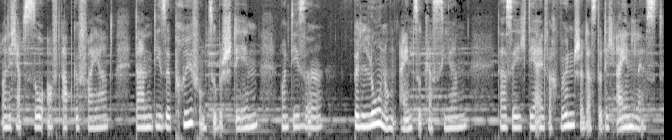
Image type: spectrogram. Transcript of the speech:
Und ich habe so oft abgefeiert, dann diese Prüfung zu bestehen und diese Belohnung einzukassieren, dass ich dir einfach wünsche, dass du dich einlässt.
